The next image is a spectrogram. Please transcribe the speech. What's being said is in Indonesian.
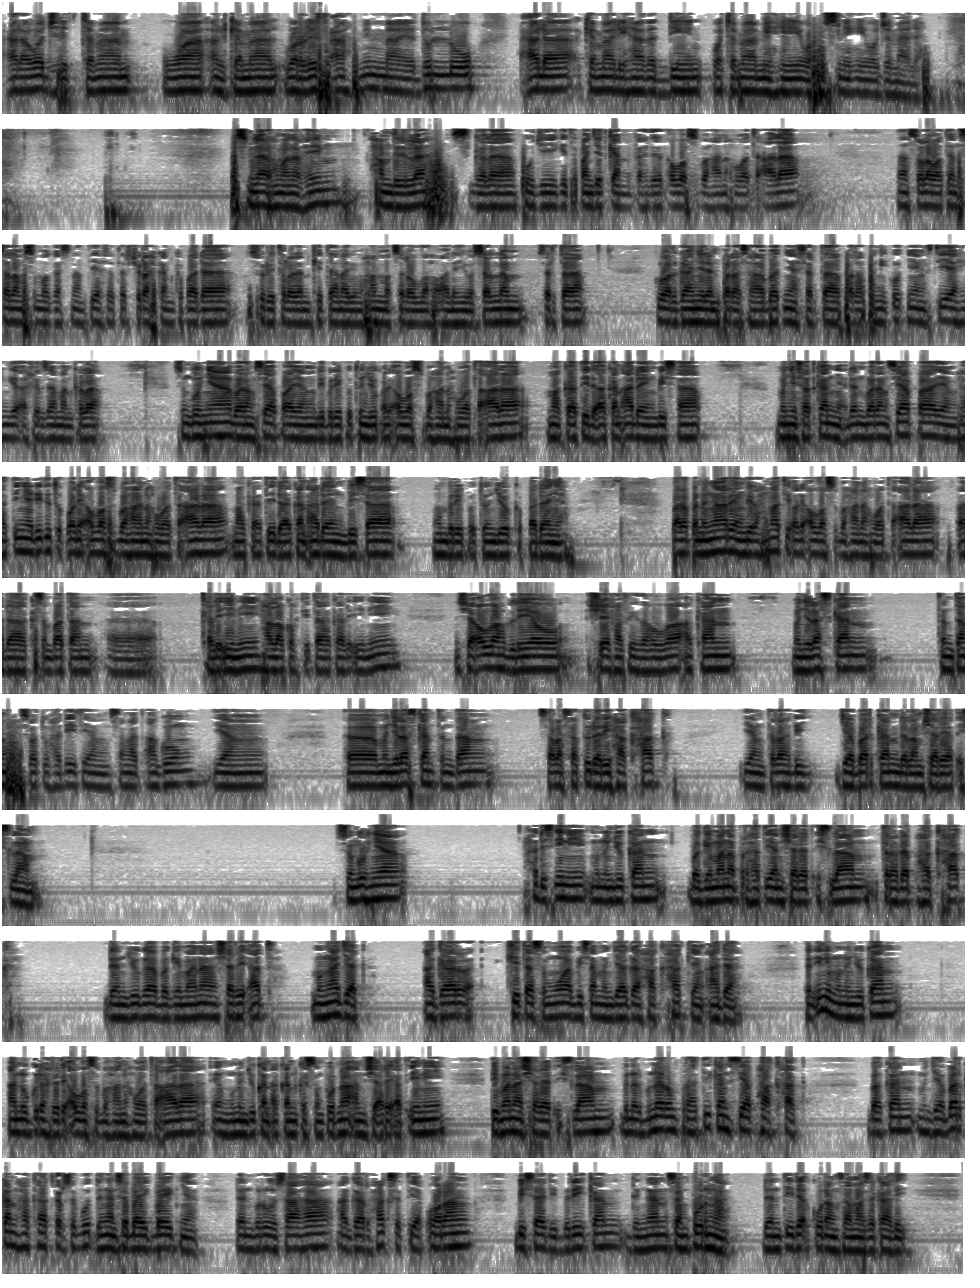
على وجه التمام والكمال والرفعة مما يدل على كمال هذا الدين وتمامه وحسنه وجماله. Bismillahirrahmanirrahim. Alhamdulillah segala puji kita panjatkan kehadirat Allah Subhanahu wa taala. Salawat dan salam semoga senantiasa tercurahkan kepada suri teladan kita Nabi Muhammad sallallahu alaihi wasallam serta keluarganya dan para sahabatnya serta para pengikutnya yang setia hingga akhir zaman kelak. Sungguhnya barang siapa yang diberi petunjuk oleh Allah Subhanahu wa taala, maka tidak akan ada yang bisa menyesatkannya dan barang siapa yang hatinya ditutup oleh Allah Subhanahu wa taala maka tidak akan ada yang bisa memberi petunjuk kepadanya. Para pendengar yang dirahmati oleh Allah Subhanahu wa taala pada kesempatan uh, kali ini halaqah kita kali ini insyaallah beliau Syekh Hafizahullah akan menjelaskan tentang suatu hadis yang sangat agung yang uh, menjelaskan tentang salah satu dari hak-hak yang telah di jabarkan dalam syariat Islam. Sungguhnya hadis ini menunjukkan bagaimana perhatian syariat Islam terhadap hak-hak dan juga bagaimana syariat mengajak agar kita semua bisa menjaga hak-hak yang ada. Dan ini menunjukkan anugerah dari Allah Subhanahu wa taala yang menunjukkan akan kesempurnaan syariat ini di mana syariat Islam benar-benar memperhatikan setiap hak-hak bahkan menjabarkan hak-hak tersebut dengan sebaik-baiknya dan berusaha agar hak setiap orang bisa diberikan dengan sempurna dan tidak kurang sama sekali.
